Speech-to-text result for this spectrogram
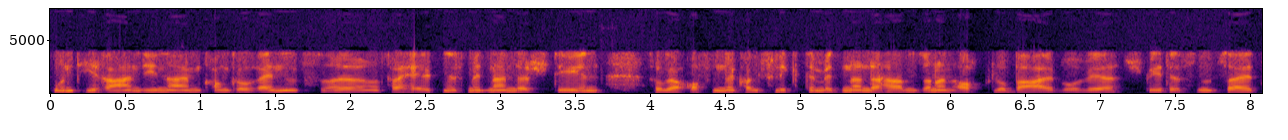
und Iran, die in einem Konkurrenzverhältnis äh, miteinander stehen, sogar offene Konflikte miteinander haben, sondern auch global, wo wir spätestens seit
